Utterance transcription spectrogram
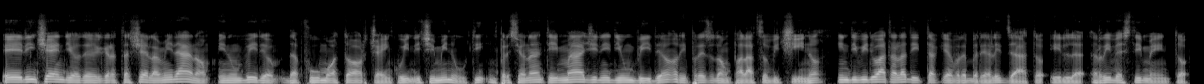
E l'incendio del grattacielo a Milano in un video da fumo a torcia in 15 minuti, impressionanti immagini di un video ripreso da un palazzo vicino, individuata la ditta che avrebbe realizzato il rivestimento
